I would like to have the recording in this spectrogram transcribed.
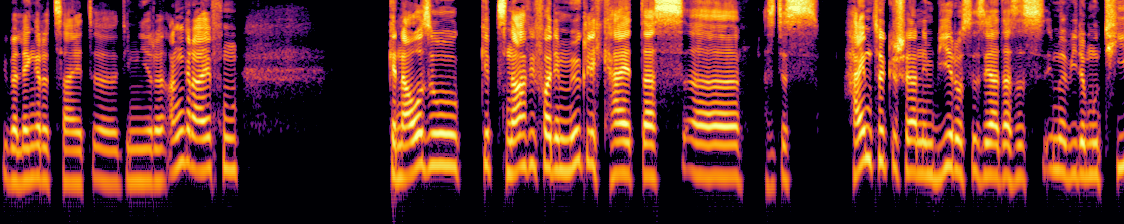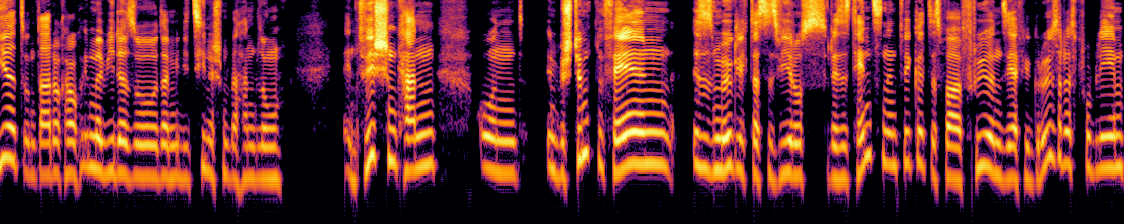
über längere Zeit äh, die Niere angreifen. Genauso gibt es nach wie vor die Möglichkeit, dass äh, also das Heimtückische an dem Virus ist ja, dass es immer wieder mutiert und dadurch auch immer wieder so der medizinischen Behandlung entwischen kann. Und in bestimmten Fällen ist es möglich, dass das Virus Resistenzen entwickelt. Das war früher ein sehr viel größeres Problem.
